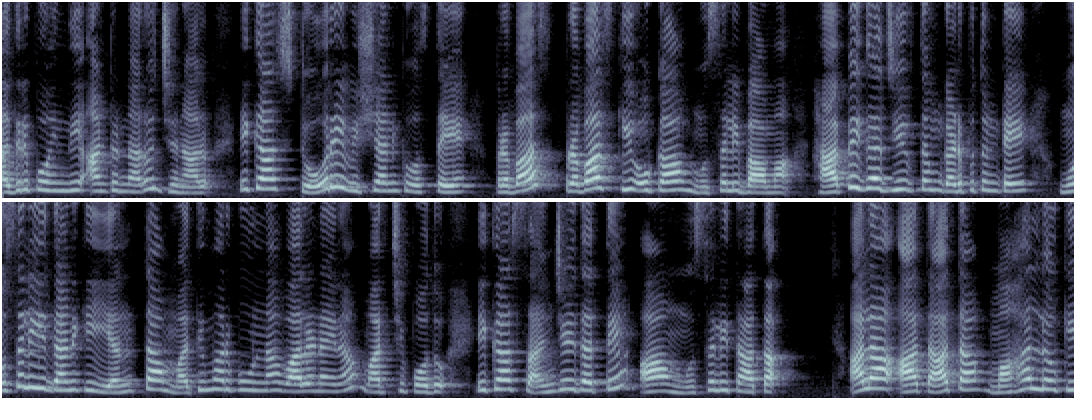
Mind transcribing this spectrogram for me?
అదిరిపోయింది అంటున్నారు జనాలు. ఇక స్టోరీ విషయానికి వస్తే ప్రభాస్ ప్రభాస్కి ఒక ముసలి బామ హ్యాపీగా జీవితం గడుపుతుంటే ముసలి దానికి ఎంత మతిమరుపు ఉన్నా వాళ్ళనైనా మర్చిపోదు. ఇక సంజయ్ దత్తే ఆ ముసలి తాత. అలా ఆ తాత మహల్లోకి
